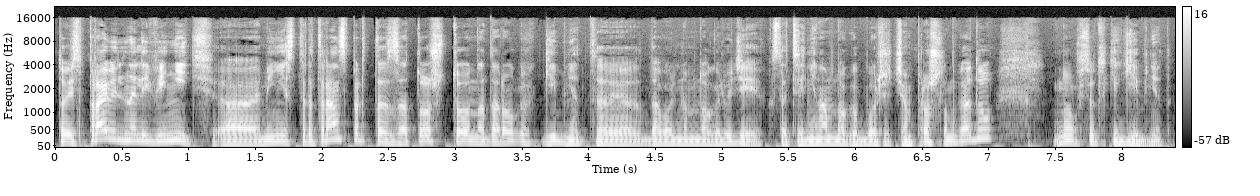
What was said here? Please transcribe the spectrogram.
То есть правильно ли винить э, министра транспорта за то, что на дорогах гибнет э, довольно много людей? Кстати, не намного больше, чем в прошлом году, но все-таки гибнет.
